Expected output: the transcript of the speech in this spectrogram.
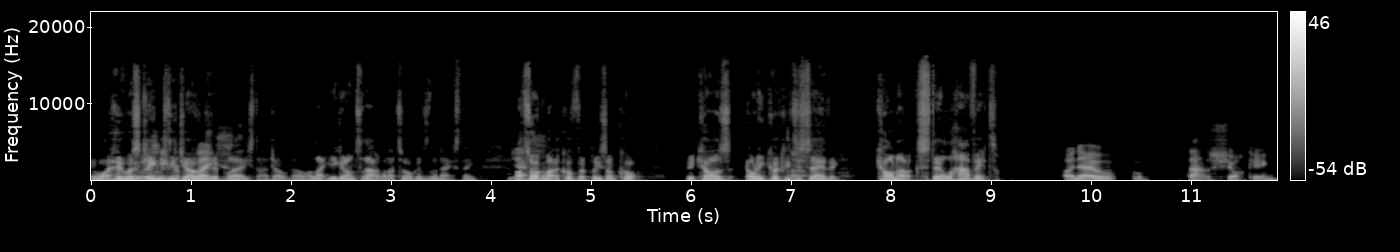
What, who was Who Kingsley Jones replaced? replaced? I don't know. I'll let you get on to that while I talk into the next thing. I'll talk about the Cuthbert Plisson Cup because only quickly to ah. say that Connacht still have it. I know. That's shocking.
